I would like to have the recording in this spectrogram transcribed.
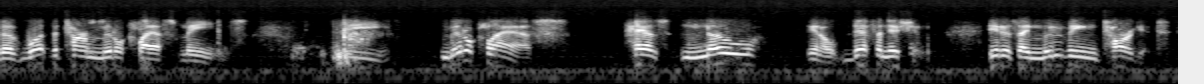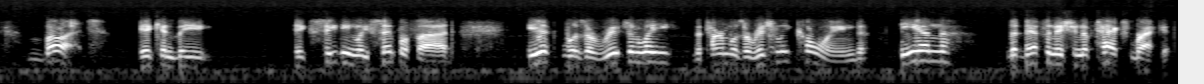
the what the term middle class means. The middle class has no, you know, definition. It is a moving target, but it can be exceedingly simplified. It was originally the term was originally coined in the definition of tax brackets.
